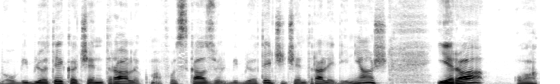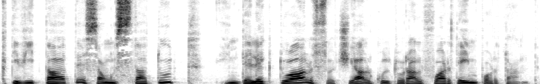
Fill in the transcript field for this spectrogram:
o bibliotecă centrală, cum a fost cazul Bibliotecii Centrale din Iași, era o activitate sau un statut intelectual, social, cultural foarte important.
